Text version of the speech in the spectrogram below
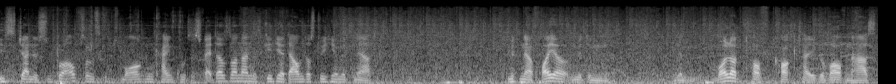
isst deine Suppe auf, sonst gibt es morgen kein gutes Wetter, sondern es geht ja darum, dass du hier mit einer mit einer Feuer, mit einem, einem Molotow-Cocktail geworfen hast.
